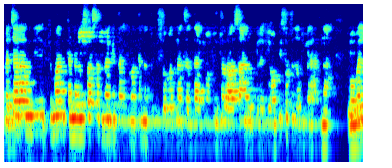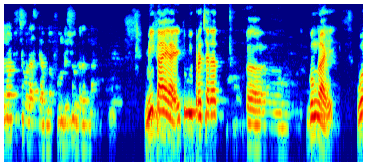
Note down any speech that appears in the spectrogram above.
प्रचारामध्ये किमान त्यांना विश्वासात न घेता किंवा त्यांना तुम्ही सोबत न चालता किंवा तुमच्यावर असा आरोप केला की ऑफिसवर सुद्धा तुम्ही राहत ना मोबाईल नॉट रिचेबल असते आपला फोन रिसिव्ह करत ना मी काय आहे की मी प्रचारात गुंग आहे व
